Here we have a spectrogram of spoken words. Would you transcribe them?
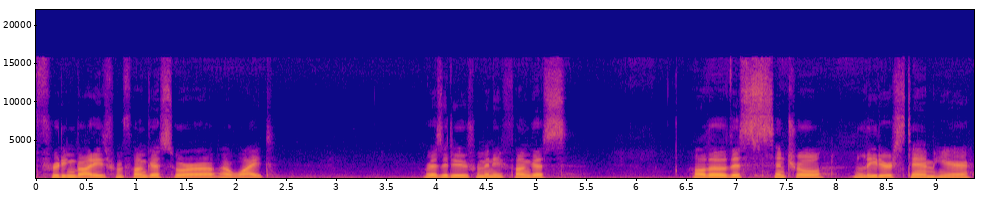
fruiting bodies from fungus or a, a white residue from any fungus. Although this central leader stem here.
